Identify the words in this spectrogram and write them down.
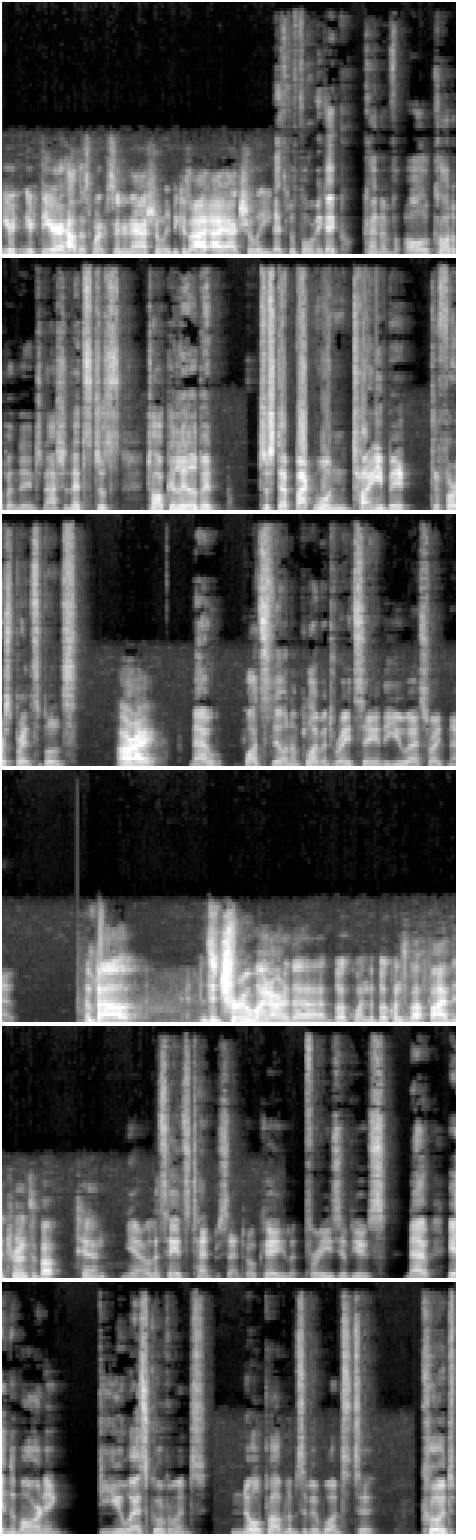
your your theory of how this works internationally because I, I actually. let's before we get kind of all caught up in the international, let's just talk a little bit. Just step back one tiny bit to first principles. All right. Now, what's the unemployment rate say in the U.S. right now? About the true one or the book one? The book one's about five. The true one's about ten. Yeah, well, let's say it's ten percent. Okay, for ease of use. Now, in the morning, the U.S. government no problems if it wanted to, could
